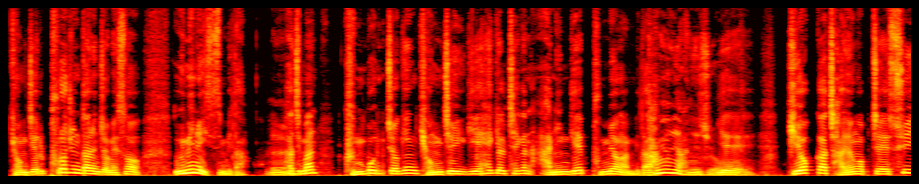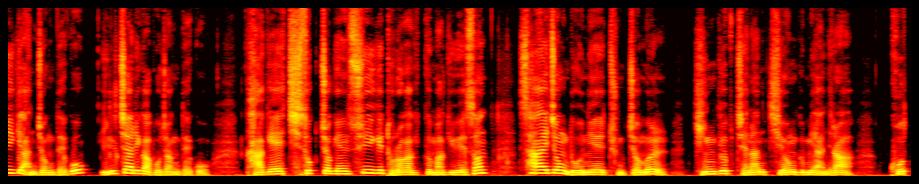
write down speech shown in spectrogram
경제를 풀어준다는 점에서 의미는 있습니다. 예. 하지만 근본적인 경제 위기의 해결책은 아닌 게 분명합니다. 당연히 아니죠. 예, 기업과 자영업자의 수익이 안정되고 일자리가 보장되고 가게의 지속적인 수익이 돌아가게끔 하기 위해선 사회적 논의의 중점을 긴급 재난 지원금이 아니라 곧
